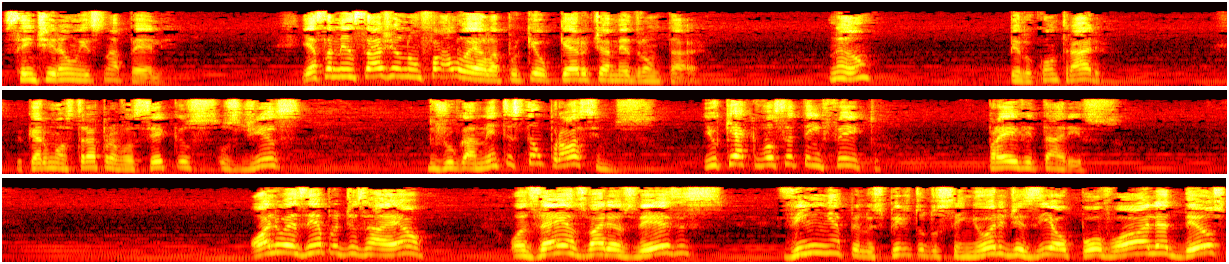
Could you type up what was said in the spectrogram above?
sentirão isso na pele. E essa mensagem eu não falo ela porque eu quero te amedrontar. Não. Pelo contrário. Eu quero mostrar para você que os, os dias do julgamento estão próximos. E o que é que você tem feito para evitar isso. Olha o exemplo de Israel. Oséias várias vezes vinha pelo Espírito do Senhor e dizia ao povo: Olha, Deus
